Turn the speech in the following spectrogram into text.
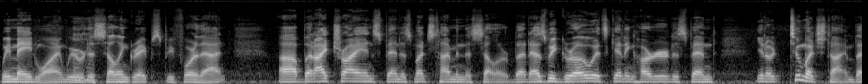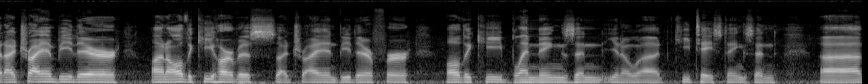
we made wine. We Uh-huh. were just selling grapes before that. Uh, but I try and spend as much time in the cellar. But as we grow, it's getting harder to spend, you know, too much time. But I try and be there on all the key harvests. I try and be there for all the key blendings and you know uh, key tastings and. Uh,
